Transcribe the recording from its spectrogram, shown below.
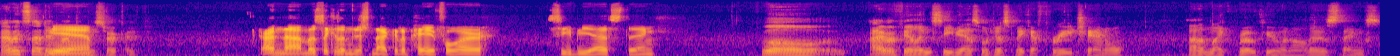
I'm excited Yeah. about Star Trek. I'm not mostly because I'm just not going to pay for CBS thing. Well, I have a feeling CBS will just make a free channel on like Roku and all those things.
